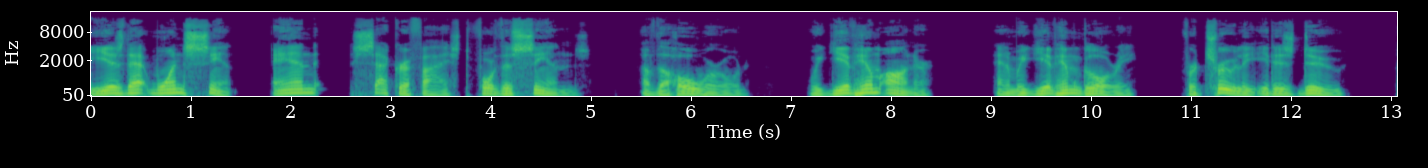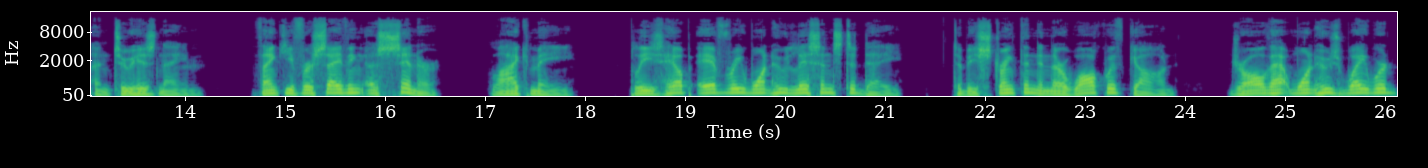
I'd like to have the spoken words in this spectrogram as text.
He is that one sent and sacrificed for the sins of the whole world. We give him honor and we give him glory, for truly it is due unto his name. Thank you for saving a sinner like me. Please help everyone who listens today to be strengthened in their walk with God. Draw that one who's wayward,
